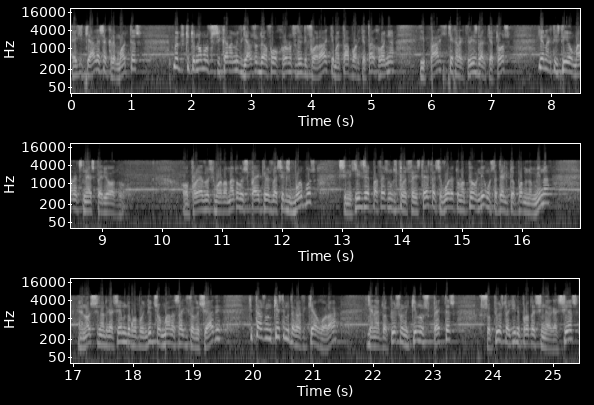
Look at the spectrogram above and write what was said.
έχει και άλλες εκκρεμότητες, με τους κοινωνόμορφου φυσικά να μην βιάζονται, αφού ο χρόνος αυτή τη φορά και μετά από αρκετά χρόνια υπάρχει και χαρακτηρίζεται αρκετός για να χτιστεί η ομάδα της νέας περίοδου. Ο πρόεδρος συμμορφωμέτωχο της ΠΑΕ, κ. Βασίλης Μπούρμπος, συνεχίζει επαφές με τους ποδοσφαιριστές, τα συμβόλαια των οποίων λήγουν στα τέλη του επόμενου μήνα, ενώ στη συνεργασία με τον προπονητή της ομάδας Άκη Θαδουσιάδη κοιτάζουν και στη μεταγραφική αγορά για να εντοπίσουν εκείνους τους παίκτες στους οποίους θα γίνει πρόταση συνεργασίας,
